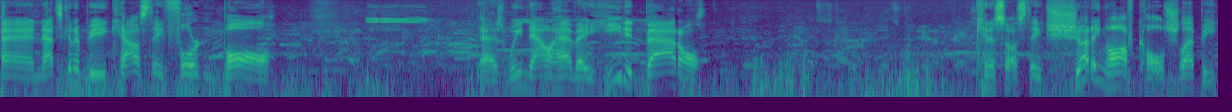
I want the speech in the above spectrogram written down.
And that's going to be Cal State Fullerton ball as we now have a heated battle. Kennesaw State shutting off Cole Schleppy.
